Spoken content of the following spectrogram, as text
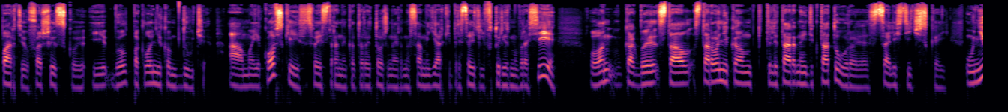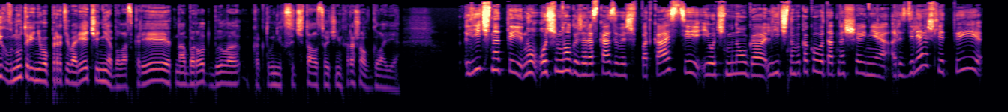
партию фашистскую и был поклонником Дуче. А Маяковский, со своей стороны, который тоже, наверное, самый яркий представитель футуризма в России, он как бы стал сторонником тоталитарной диктатуры социалистической. У них внутреннего противоречия не было, а скорее это наоборот было, как-то у них сочеталось очень хорошо в голове. Лично ты, ну, очень много же рассказываешь в подкасте и очень много личного какого-то отношения. Разделяешь ли ты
